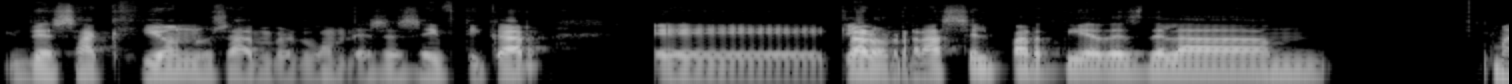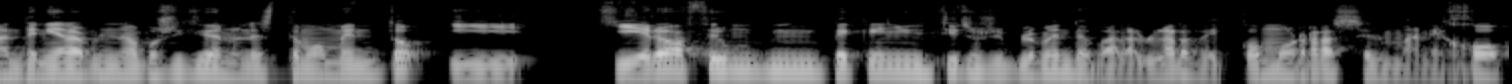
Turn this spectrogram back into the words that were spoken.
de esa acción, o sea, perdón, de ese safety car. Eh, claro, Russell partía desde la... mantenía la primera posición en este momento y quiero hacer un pequeño inciso simplemente para hablar de cómo Russell manejó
